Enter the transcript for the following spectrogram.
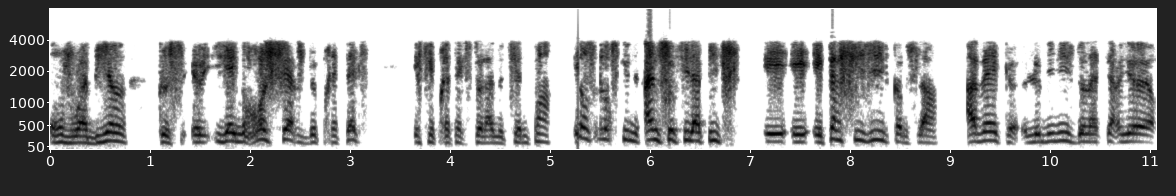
On voit bien que il y a une recherche de prétextes et ces prétextes-là ne tiennent pas. Lorsqu'une Anne-Sophie Lapix est, incisive comme cela avec le ministre de l'Intérieur,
